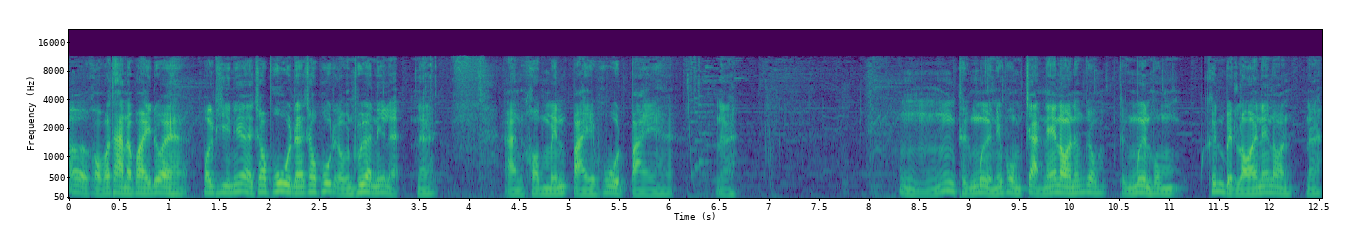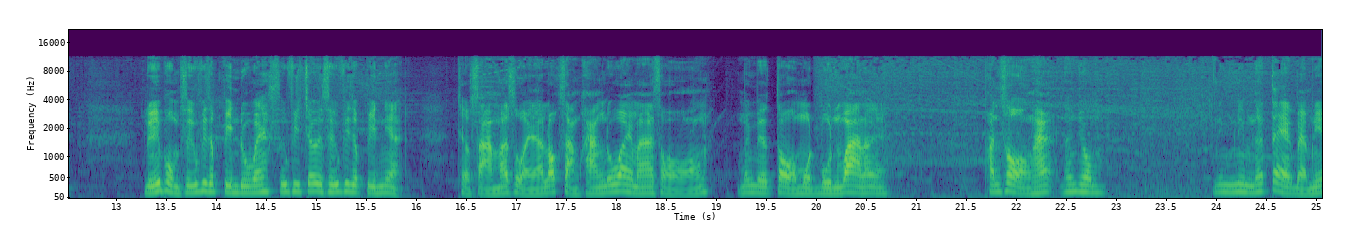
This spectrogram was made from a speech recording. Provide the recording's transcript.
เออขอประทานอภัยด้วยฮะบางทีเนี่ยชอบพูดนะชอบพูดกับเพื่อนๆนี่แหละนะ อ่านคอมเมนต์ไปพูดไปฮะนะถึงหมื่นนี่ผมจัดแน่นอนท่านผู้ชม ถึงหมื่นผมขึ้น bet ร้อยแน่นอนนะ หรือผมซื้อ free spin ดูไหมซื้อฟีเจอร์ซื้อ free spin เนี่ยแถวสามมาสวยนะล็อกสามครั้งด้วยมาสองไม่มีต่อหมดบุญว่าแล้วไงพันสองฮะท่านผู้ชม นิ่มๆถ้าแตกแบบนี้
